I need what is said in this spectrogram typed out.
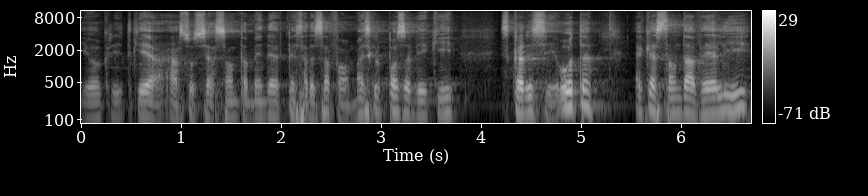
Eu acredito que a associação também deve pensar dessa forma, mas que ele possa vir aqui esclarecer. Outra é a questão da VLI.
